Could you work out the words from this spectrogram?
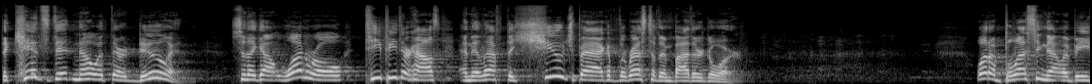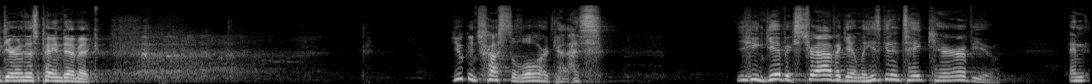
the kids didn't know what they're doing. So they got one roll, TP'd their house, and they left the huge bag of the rest of them by their door. What a blessing that would be during this pandemic. You can trust the Lord, guys. You can give extravagantly, He's going to take care of you. And,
